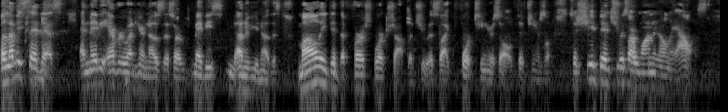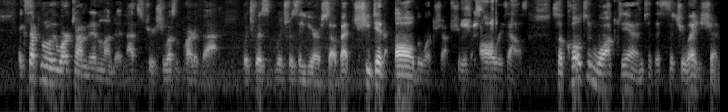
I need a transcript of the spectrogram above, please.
Well, let me say this, and maybe everyone here knows this, or maybe none of you know this. Molly did the first workshop when she was like 14 years old, 15 years old. So she had been, she was our one and only Alice, except when we worked on it in London. That's true. She wasn't part of that, which was which was a year or so. But she did all the workshops. She was always Alice. So Colton walked into this situation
